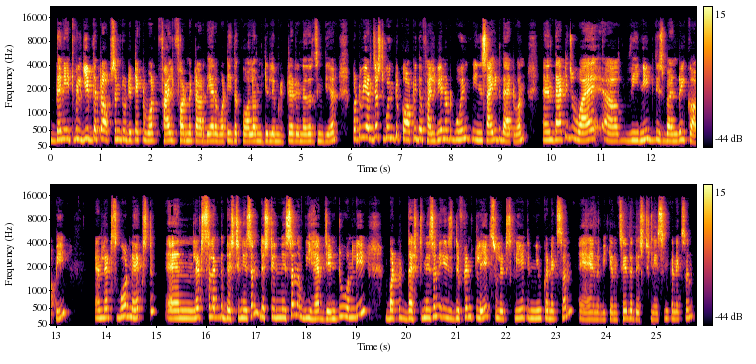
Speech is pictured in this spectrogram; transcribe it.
then it will give that option to detect what file format are there what is the column delimiter and other thing there. But we are just going to copy the file. We are not going inside that one. And that is why uh, we need this binary copy and let's go next. And let's select the destination. Destination we have gen 2 only but destination is different lake. So let's create a new connection and we can say the destination connection.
